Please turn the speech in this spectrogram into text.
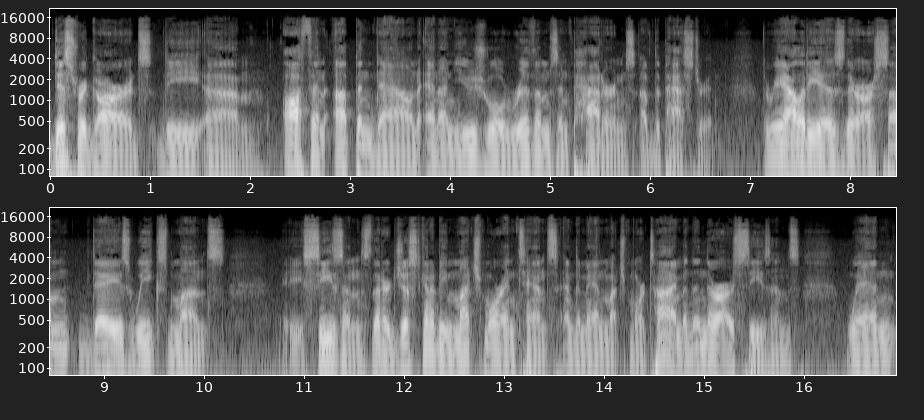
disregards the um, often up and down and unusual rhythms and patterns of the pastorate. The reality is there are some days, weeks, months, eh, seasons that are just going to be much more intense and demand much more time, and then there are seasons when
